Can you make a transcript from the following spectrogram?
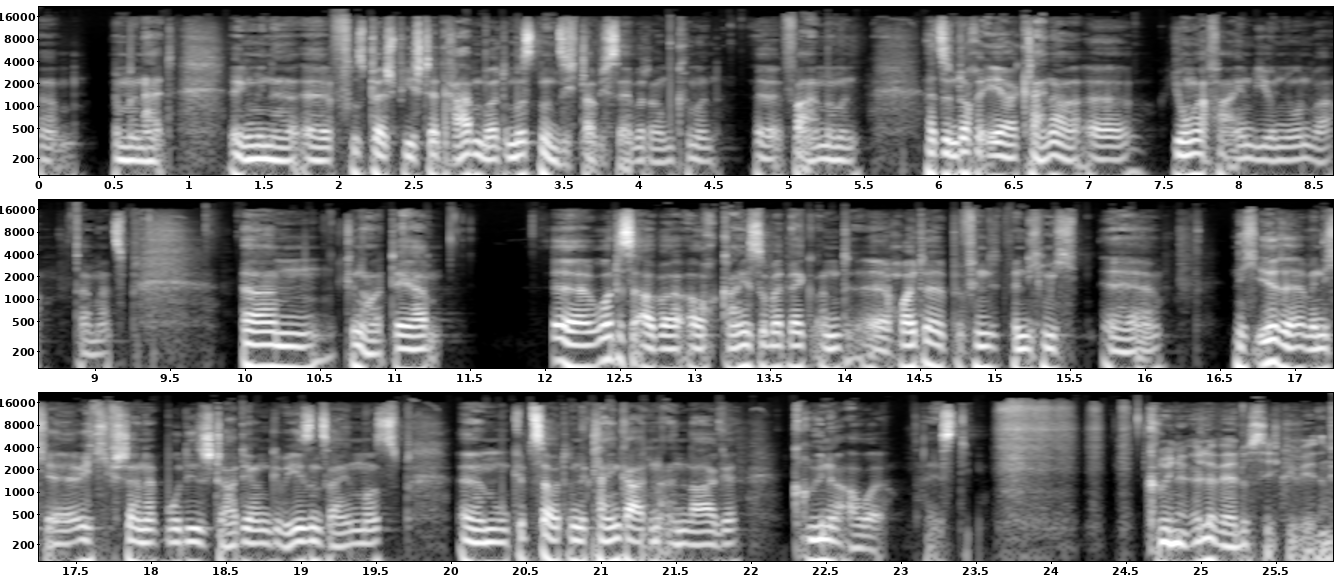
Ähm, wenn man halt irgendwie eine äh, Fußballspielstätte haben wollte, musste man sich, glaube ich, selber darum kümmern. Äh, vor allem, wenn man also ein doch eher kleiner, äh, junger Verein wie Union war damals. Ähm, genau, der äh, Ort ist aber auch gar nicht so weit weg und äh, heute befindet, wenn ich mich äh, nicht irre, wenn ich äh, richtig verstanden habe, wo dieses Stadion gewesen sein muss, ähm, gibt es heute eine Kleingartenanlage, Grüne Aue heißt die. Grüne Hölle wäre lustig gewesen.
